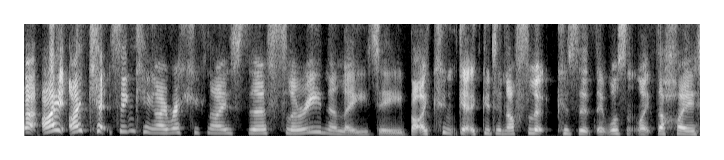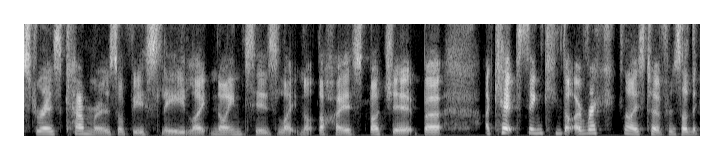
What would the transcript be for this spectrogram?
but I, I kept thinking I recognized the Florina lady, but I couldn't get a good enough look because it, it wasn't like the highest res cameras, obviously, like 90s, like not the highest budget. But I kept thinking that I recognized her from something.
